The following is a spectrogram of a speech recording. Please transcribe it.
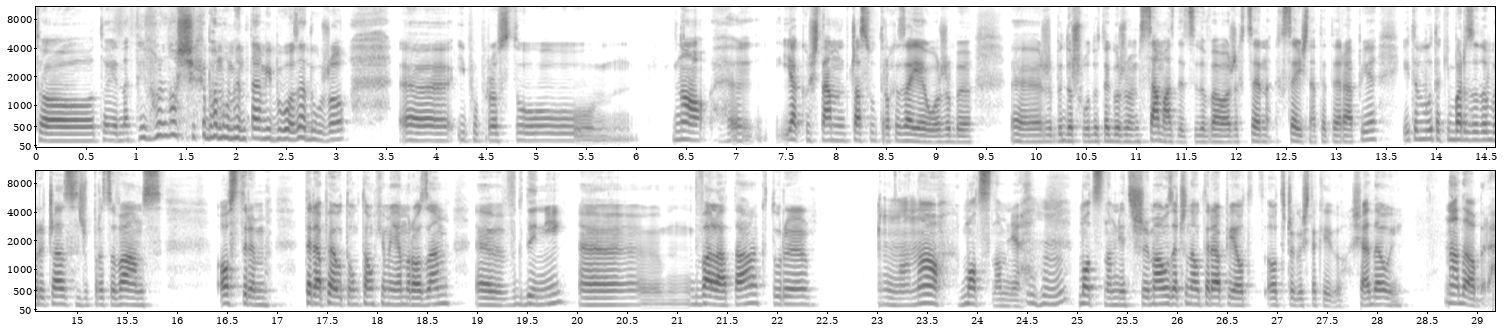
to, to jednak tej wolności chyba momentami było za dużo i po prostu no, e, jakoś tam czasu trochę zajęło, żeby, e, żeby doszło do tego, żebym sama zdecydowała, że chcę, chcę iść na tę terapię. I to był taki bardzo dobry czas, że pracowałam z ostrym terapeutą Tomkiem Jamrozem e, w Gdyni dwa lata, który no, no, mocno mnie Mhm. mocno mnie trzymał. Zaczynał terapię od, od czegoś takiego. Siadał i no dobra,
